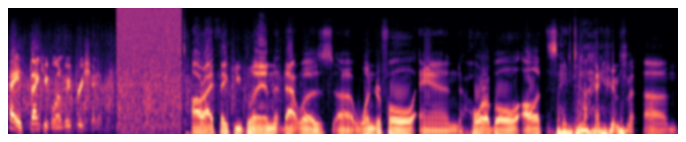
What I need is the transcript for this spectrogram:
Hey, thank you, Glen. We appreciate it. All right, thank you, Glen. That was uh, wonderful and horrible all at the same time. um,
